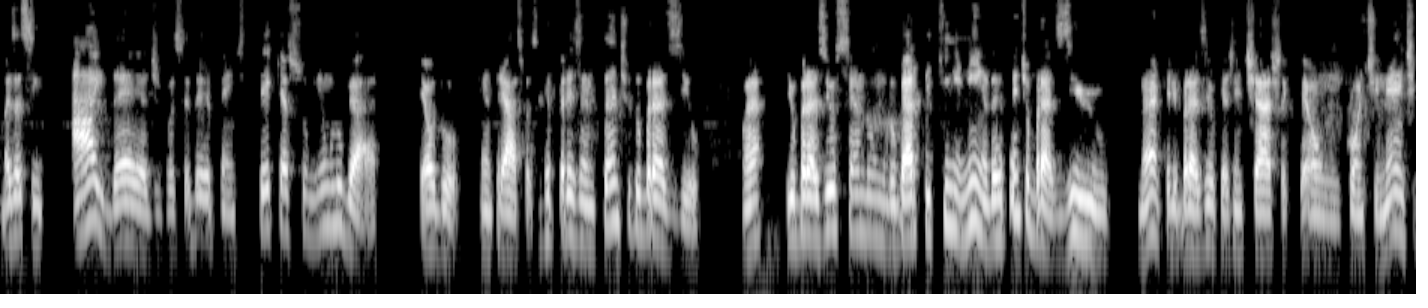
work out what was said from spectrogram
mas assim, a ideia de você, de repente, ter que assumir um lugar, que é o do, entre aspas, representante do Brasil, né? E o Brasil sendo um lugar pequenininho, de repente o Brasil, né? aquele Brasil que a gente acha que é um continente,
